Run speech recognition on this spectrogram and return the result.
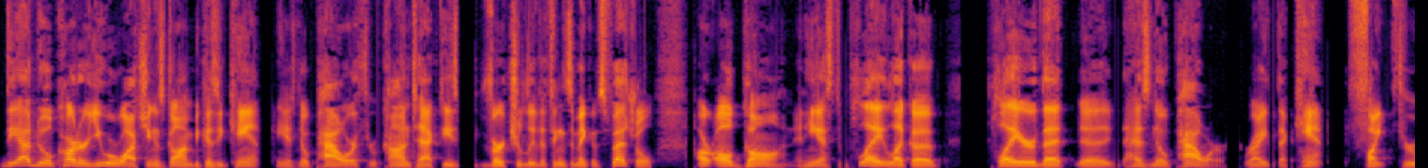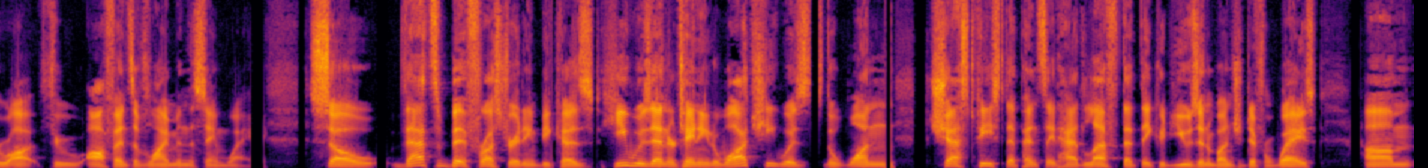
the Abdul Carter you were watching is gone because he can't, he has no power through contact. He's virtually the things that make him special are all gone, and he has to play like a player that uh, has no power, right? That can't fight through uh, through offensive linemen the same way. So that's a bit frustrating because he was entertaining to watch. He was the one chess piece that Penn State had left that they could use in a bunch of different ways. Um,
